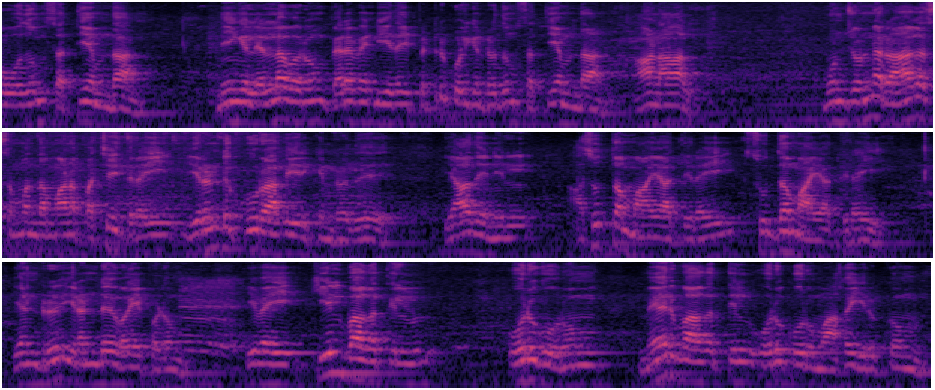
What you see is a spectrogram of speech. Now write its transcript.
போவதும் சத்தியம்தான். நீங்கள் எல்லாவரும் பெற வேண்டியதை பெற்றுக்கொள்கின்றதும் சத்தியம்தான். ஆனால் முன் சொன்ன ராக சம்பந்தமான பச்சை திரை இரண்டு கூறாக இருக்கின்றது. யாதெனில் அசுத்த மாயாத்திரை சுத்த மாயாத்திரை என்று இரண்டு வகைப்படும். இவை கீழ்பாகத்தில் ஒரு கூறும் மேற்பாகத்தில் ஒரு கூறுமாக இருக்கும்.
